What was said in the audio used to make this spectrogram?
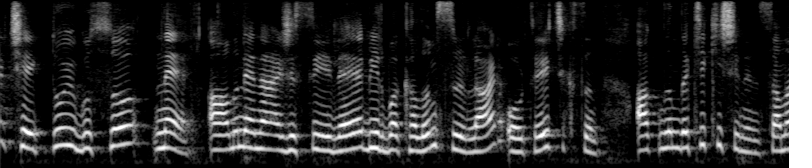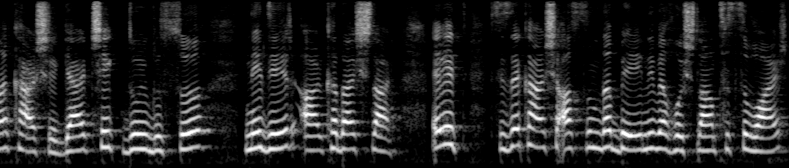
Gerçek duygusu ne? Anın enerjisiyle bir bakalım sırlar ortaya çıksın. Aklındaki kişinin sana karşı gerçek duygusu nedir arkadaşlar? Evet size karşı aslında beğeni ve hoşlantısı var.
